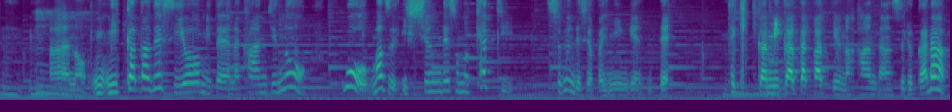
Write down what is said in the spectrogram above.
うんうん、あの味方ですよみたいな感じのをまず一瞬でそのキャッチするんですよやっぱり人間って。敵か味方かっていうのを判断するから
